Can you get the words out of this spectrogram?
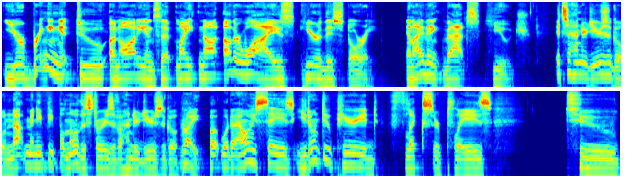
you're bringing it to an audience that might not otherwise hear this story. And I think that's huge. It's 100 years ago. Not many people know the stories of 100 years ago. Right. But what I always say is you don't do period flicks or plays to,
